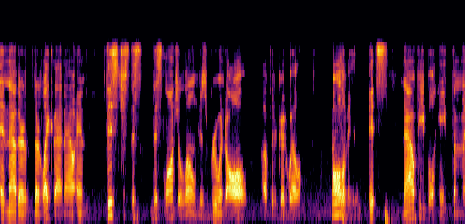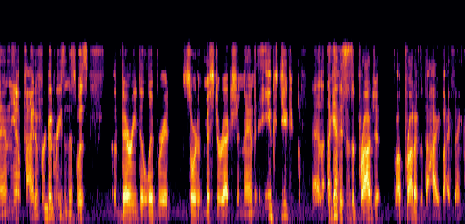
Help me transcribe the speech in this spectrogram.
and now they're they're like that now. And this just this this launch alone just ruined all of their goodwill, all of it. It's now people hate them, and you know, kind of for good reason. This was a very deliberate sort of misdirection, and you could you and again, this is a project, a product of the hype. I think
